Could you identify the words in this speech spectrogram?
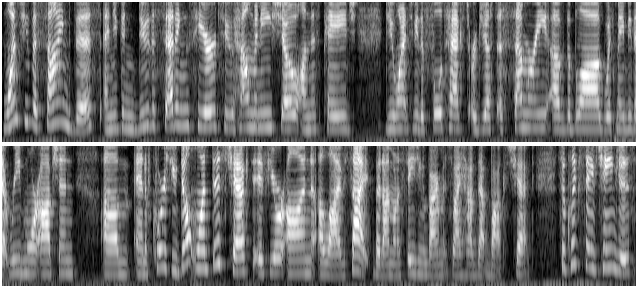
Once you've assigned this, and you can do the settings here to how many show on this page, do you want it to be the full text or just a summary of the blog with maybe that read more option? Um, and of course, you don't want this checked if you're on a live site, but I'm on a staging environment, so I have that box checked. So click Save Changes,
